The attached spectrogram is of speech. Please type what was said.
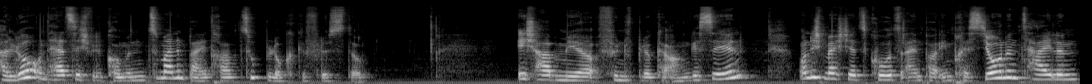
Hallo und herzlich willkommen zu meinem Beitrag zu Blockgeflüster. Ich habe mir fünf Blöcke angesehen und ich möchte jetzt kurz ein paar Impressionen teilen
